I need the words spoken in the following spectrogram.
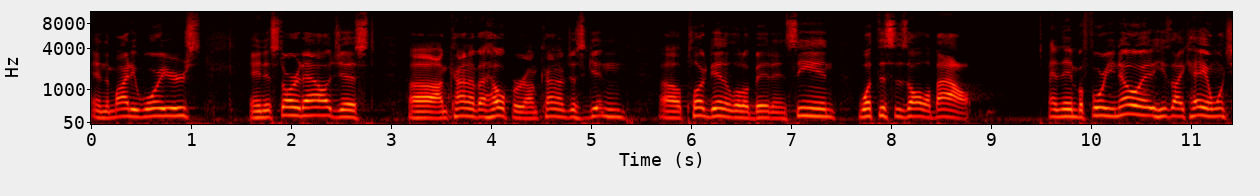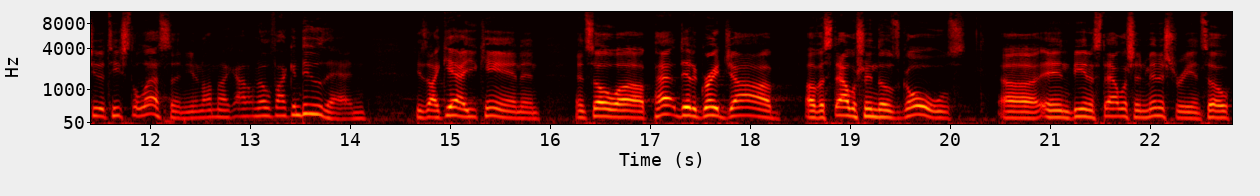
and the Mighty Warriors, and it started out just uh, I'm kind of a helper. I'm kind of just getting uh, plugged in a little bit and seeing what this is all about. And then before you know it, he's like, "Hey, I want you to teach the lesson." You know, I'm like, "I don't know if I can do that." And he's like, "Yeah, you can." And and so uh, Pat did a great job of establishing those goals uh, and being established in ministry. And so,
